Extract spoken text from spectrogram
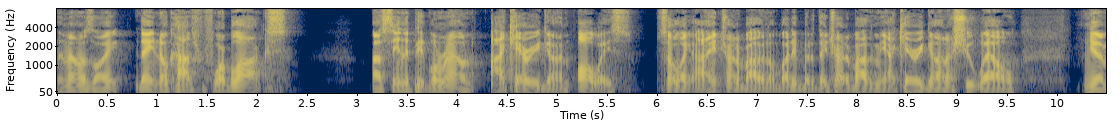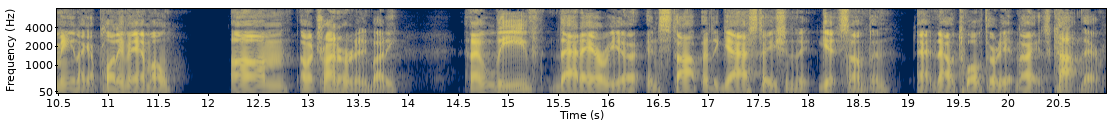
and I was like, there ain't no cops for four blocks. I seen the people around. I carry a gun always. So like I ain't trying to bother nobody, but if they try to bother me, I carry a gun. I shoot well. You know what I mean? I got plenty of ammo. Um, I'm not trying to hurt anybody. And I leave that area and stop at the gas station to get something at now 12:30 at night. It's a cop there.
